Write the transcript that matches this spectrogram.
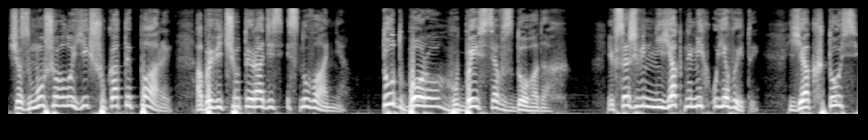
що змушувало їх шукати пари, аби відчути радість існування. Тут Боро губився в здогадах. І все ж він ніяк не міг уявити, як хтось,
